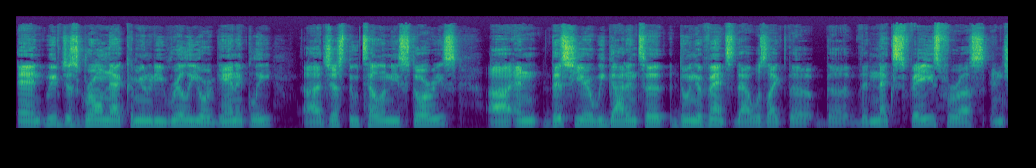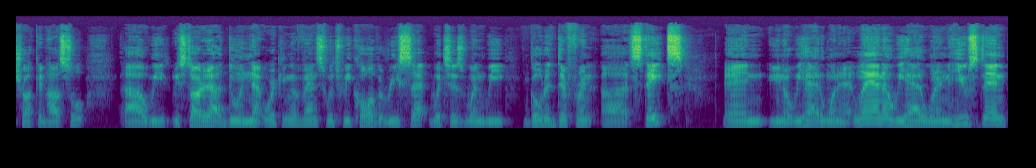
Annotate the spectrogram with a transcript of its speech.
And we've just grown that community really organically uh, just through telling these stories. Uh, and this year we got into doing events. That was like the the the next phase for us in Truck and Hustle. Uh, we we started out doing networking events, which we call the Reset, which is when we go to different uh, states and, you know, we had one in Atlanta, we had one in Houston,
